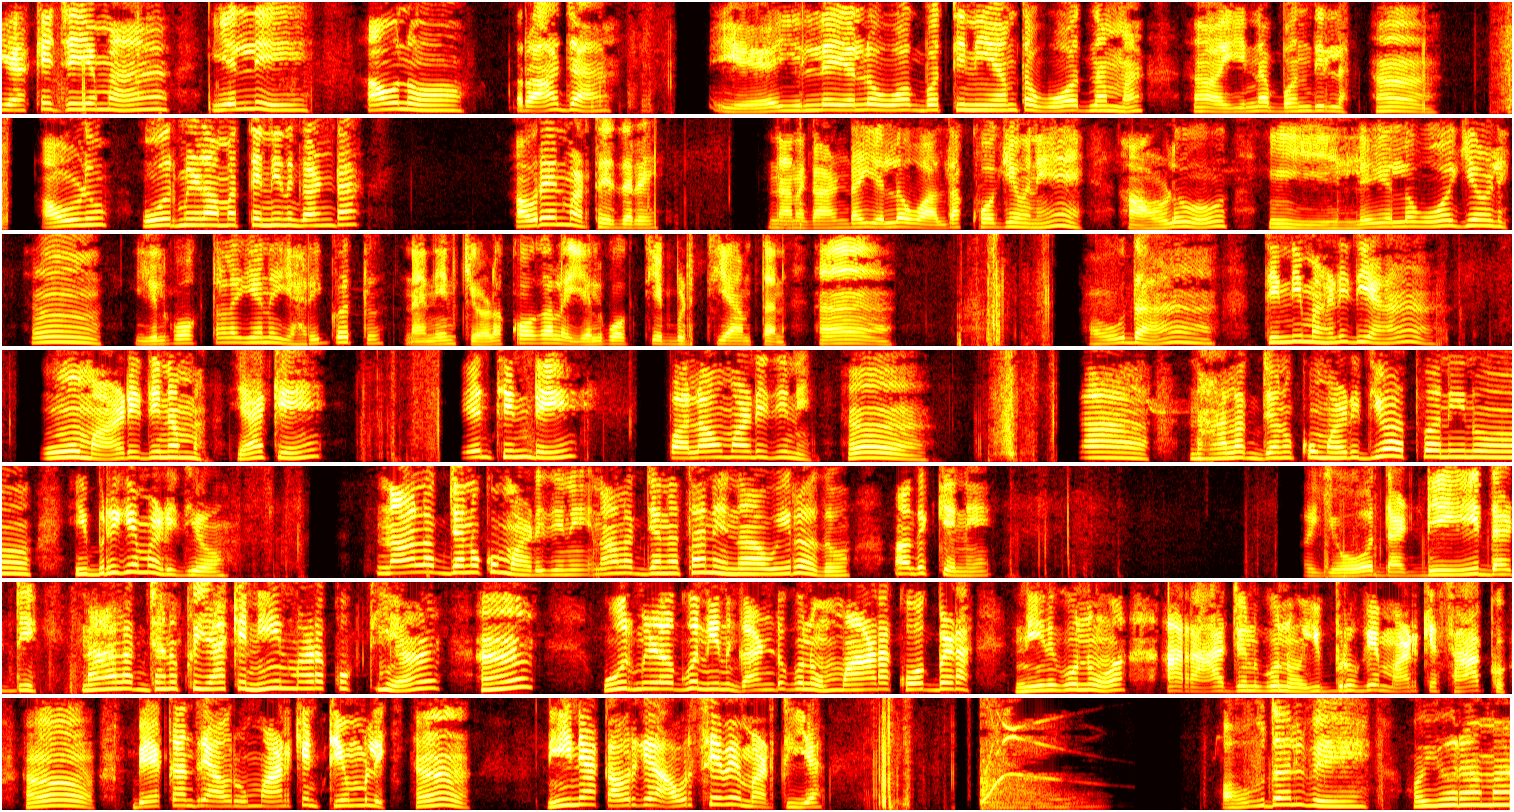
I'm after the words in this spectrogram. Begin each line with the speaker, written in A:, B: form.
A: ಯಾಕೆ ಜಯಮ್ಮ? ಎಲ್ಲಿ? ಅವನು ರಾಜ? ಏ, ಇಲ್ಲೇ ಎಲ್ಲೋ ಹೋಗ್ ಬರ್ತೀನಿ ಅಂತ ಹೋದ್ನಮ್ಮ. ಇನ್ನ ಬಂದಿಲ್ಲ. ಹಾ. ಅವಳು, ಊರ್ಮಿಳ ಮತ್ತೆ ನಿನ್ ಗಂಡ? ಅವ್ರೇನ್ ಮಾಡ್ತಾ ಇದಾರೆ ನನ್ನ ಗಂಡ ಎಲ್ಲ ಹೊಲ್ದಕ್ ಹೋಗ್ಯವನಿ ಅವಳು ಇಲ್ಲೇ ಎಲ್ಲ ಹೋಗ್ಯವಳಿ. ಹ್ಮ್. ಎಲ್ಗ್ ಹೋಗ್ತಾಳ ಏನೋ ಯಾರಿಗ್ ಗೊತ್ತು? ನಾನೇನ್ ಕೇಳಕ್ ಹೋಗಲ್ಲ. ಎಲ್ಗ್ ಹೋಗ್ತೀಯ ಬಿಡ್ತೀಯ ಅಂತಾನೆ. ಹಾ. ಹೌದಾ? ತಿಂಡಿ ಮಾಡಿದ್ಯಾ? ಹ್ಞೂ, ಮಾಡಿದ್ದೀನಮ್ಮ. ಯಾಕೆ? ಏನ್ ತಿಂಡಿ? ಪಲಾವ್ ಮಾಡಿದ್ದೀನಿ. ಹಾ ನಾಲ್ಕು ಜನಕ್ಕೂ ಮಾಡಿದ್ಯೋ ಅಥವಾ ನೀನು ಇಬ್ರಿಗೆ ಮಾಡಿದ್ಯೋ? ನಾಲ್ಕು ಜನಕ್ಕೂ ಮಾಡಿದ್ದೀನಿ ನಾಲ್ಕು ಜನ ತಾನೇ ನಾವು ಇರೋದು. ಅದಕ್ಕೇನೆ. ಅಯ್ಯೋ, ದಡ್ಡಿ ದಡ್ಡಿ. ನಾಲ್ಕು ಜನಕ್ಕೂ ಯಾಕೆ ನೀನ್ ಮಾಡಕ್ ಹೋಗ್ತೀಯ? ಊರ್ ಮೇಳಗೂ ನಿನ್ ಗಂಡಗುನು ಮಾಡಕ್ ಹೋಗ್ಬೇಡ. ನಿನಗುನು, ಆ ರಾಜನ್ಗುನು ಇಬ್ರಿಗೆ ಮಾಡ್ಕೆ ಸಾಕು. ಹ್ಮ್, ಬೇಕಂದ್ರೆ ಅವ್ರು ಮಾಡ್ಕೊಂಡ್ ತಿಂಬಳಿ. ಹಾ ನೀನ್ ಯಾಕೆ ಅವ್ರಿಗೆ ಅವ್ರ ಸೇವೆ ಮಾಡ್ತೀಯ? ಹೌದಲ್ವೇ? ಅಯ್ಯೋ ರಾಮ,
